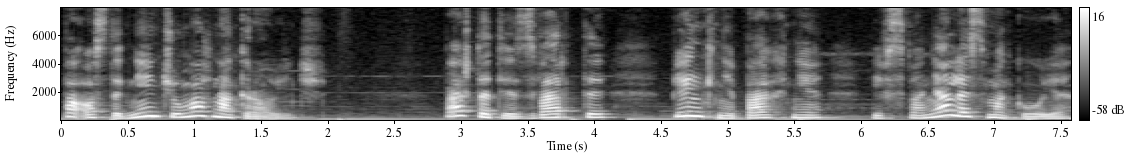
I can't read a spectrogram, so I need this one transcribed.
Po ostygnięciu można kroić. Pasztet jest zwarty, pięknie pachnie i wspaniale smakuje.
